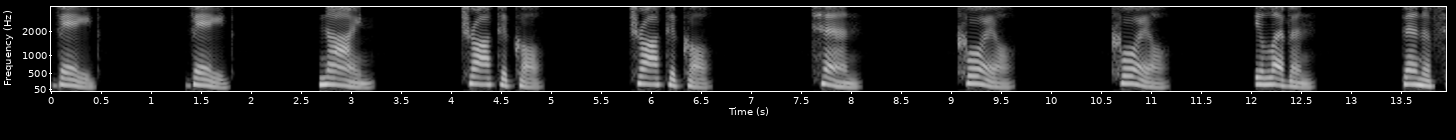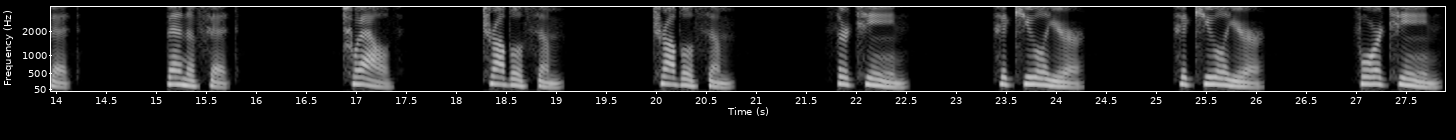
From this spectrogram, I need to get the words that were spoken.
Vague, vague. 9. Tropical, tropical. 10. Coil, coil. 11. Benefit, benefit. 12. Troublesome, troublesome. 13. Peculiar, peculiar. 14.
